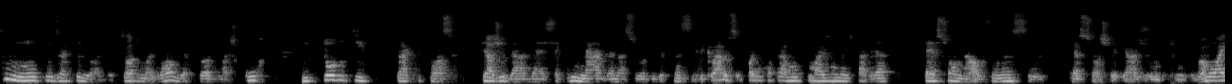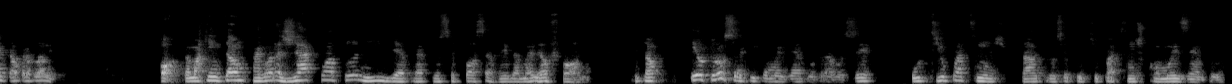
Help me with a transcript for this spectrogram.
500 episódios. Episódios mais longos, episódios mais curtos, de todo tipo, para que possa te ajudar a dar essa guinada na sua vida financeira. E, claro, você pode encontrar muito mais no meu Instagram, Personal Financeiro. É só chegar junto. Vamos lá, então, para a planilha. Ó, estamos aqui, então, agora já com a planilha, para que você possa ver da melhor forma. Então, eu trouxe aqui como exemplo para você o tio Patinhas, tá? Eu trouxe aqui o tio Patinhas como exemplo.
